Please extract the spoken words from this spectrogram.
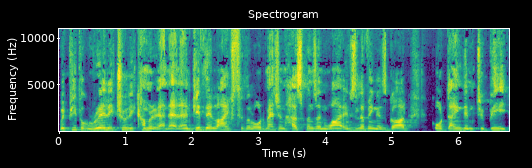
where people really truly come and, and, and, give their lives to the Lord. Imagine husbands and wives living as God ordained them to be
